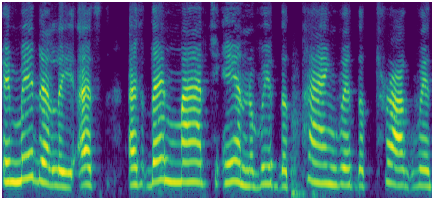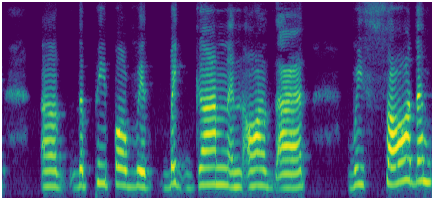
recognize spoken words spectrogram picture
immediately as as they march in with the tank, with the truck, with uh, the people with big gun and all that, we saw them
